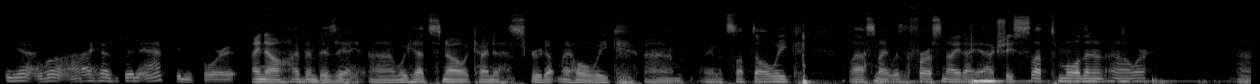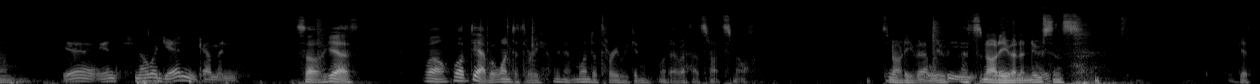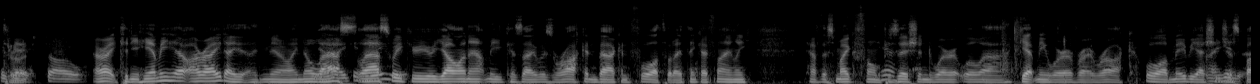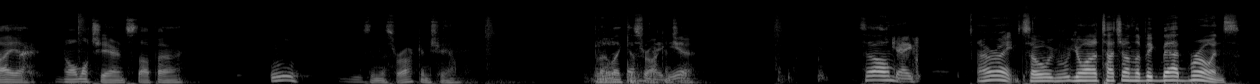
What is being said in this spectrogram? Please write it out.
Yeah, well, I have been asking for it. I know. I've been busy. Okay. Um, we had snow. It kind of screwed up my whole week. Um, I haven't slept all week. Last night was the first night I actually slept more than an hour. Um, Yeah, and snow again coming. so yeah, well, well, yeah, but one to three. We don't, one to three. We can whatever. That's not snow. It's Yeah, not even a nu- be- That's not even a be nice. Get through Okay, it. so All right, can you hear me? All right, I, I you know I know Yeah, last can last week you were yelling at me because I was rocking back and forth, but I think I finally have this microphone Yeah. positioned where it will uh, get me wherever I rock. Or maybe I should can- just buy a normal chair and stop uh, mm, using this rocking chair. But I like this rocking idea. chair. So okay, all right, so you want to touch on the big bad Bruins?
